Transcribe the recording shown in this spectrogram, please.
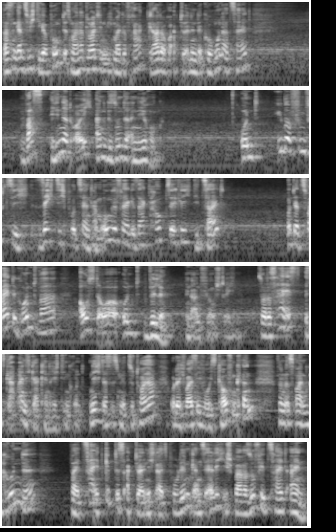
was ein ganz wichtiger Punkt ist, man hat Leute nämlich mal gefragt, gerade auch aktuell in der Corona-Zeit, was hindert euch an gesunder Ernährung? Und über 50, 60 Prozent haben ungefähr gesagt, hauptsächlich die Zeit. Und der zweite Grund war Ausdauer und Wille, in Anführungsstrichen. So, das heißt, es gab eigentlich gar keinen richtigen Grund. Nicht, das ist mir zu teuer oder ich weiß nicht, wo ich es kaufen kann, sondern es waren Gründe, weil Zeit gibt es aktuell nicht als Problem. Ganz ehrlich, ich spare so viel Zeit ein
